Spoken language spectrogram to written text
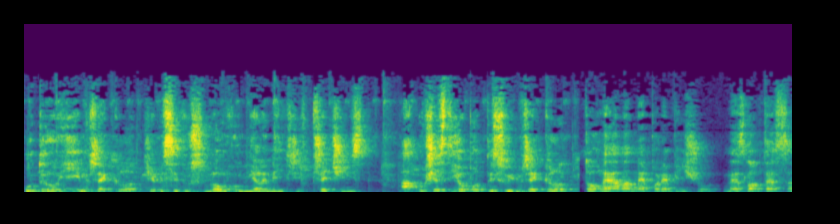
u druhý jim řekl, že by si tu smlouvu měli nejdřív přečíst a u šestého podpisu jim řekl, tohle já vám nepodepíšu, nezlobte se.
